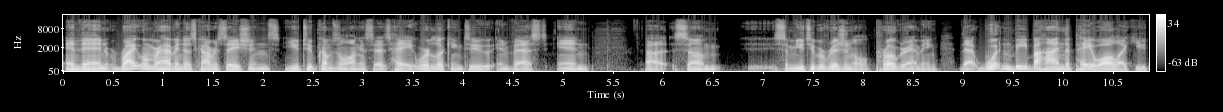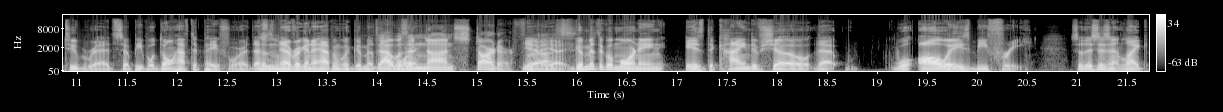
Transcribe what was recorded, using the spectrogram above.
And then, right when we're having those conversations, YouTube comes along and says, "Hey, we're looking to invest in uh, some some YouTube original programming that wouldn't be behind the paywall like YouTube Red, so people don't have to pay for it. That's never going to happen with Good Mythical That was Morning. a non-starter for yeah, us. yeah. Good Mythical Morning is the kind of show that will always be free. So this isn't like,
